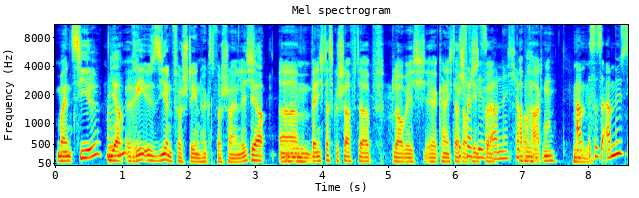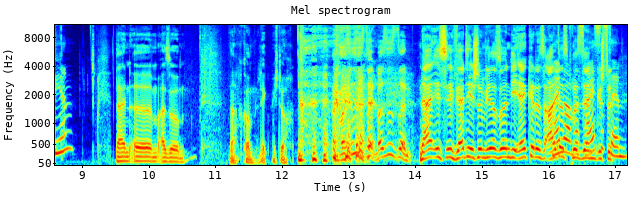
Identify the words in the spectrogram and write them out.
Mein Ziel, Ja. reüsieren verstehen höchstwahrscheinlich. Ja. Ähm, Wenn ich das geschafft habe, glaube ich, äh, kann ich das Ich auf jeden verstehe es Fall auch nicht. Ich abhaken. Am- Ist es amüsieren? Nein, ähm, also, na komm, leck mich doch. Was ist es denn? Was ist denn? Na, ich, ich werde hier schon wieder so in die Ecke des Alterspräsidenten gestellt. denn?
